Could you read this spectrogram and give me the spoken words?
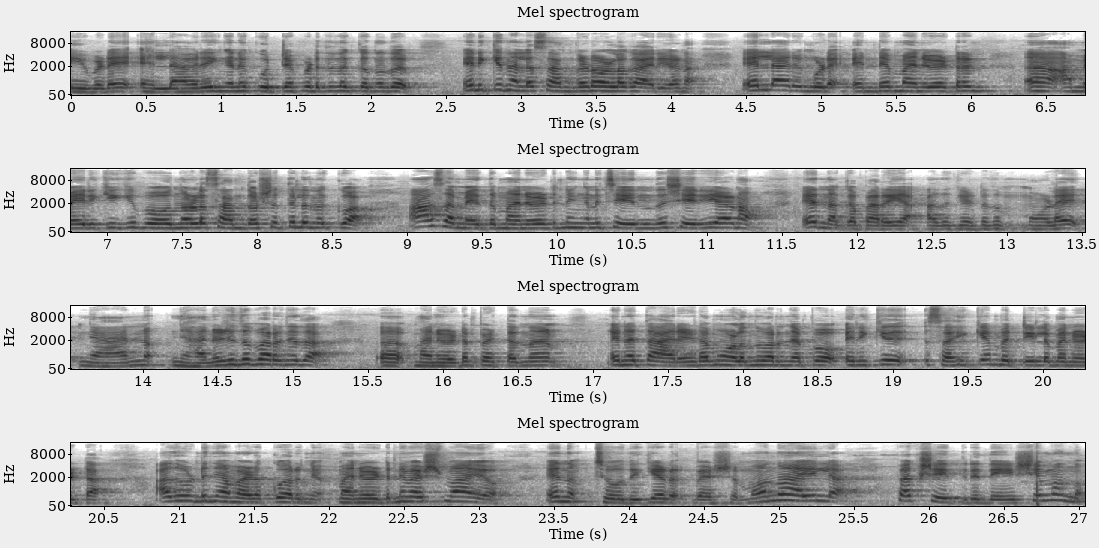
ഇവിടെ എല്ലാവരെയും ഇങ്ങനെ കുറ്റപ്പെടുത്തി നിൽക്കുന്നത് എനിക്ക് നല്ല സങ്കടമുള്ള കാര്യമാണ്. എല്ലാവരും കൂടെ എന്റെ മനുവേട്ടൻ അമേരിക്കയ്ക്ക് പോകുന്നുള്ള സന്തോഷത്തിൽ നിൽക്കുക ആ സമയത്ത് മനുവേട്ടൻ ഇങ്ങനെ ചെയ്യുന്നത് ശരിയാണോ എന്നൊക്കെ പറയുക അത് കേട്ടത് മോളെ ഞാൻ ഞാനൊരിത് പറഞ്ഞതാ. മനുവേട്ടൻ പെട്ടെന്ന് എന്നെ താരയുടെ മോളെന്ന് പറഞ്ഞപ്പോൾ എനിക്ക് സഹിക്കാൻ പറ്റിയില്ല മനുവേട്ട. അതുകൊണ്ട് ഞാൻ വഴക്കു പറഞ്ഞു മനുവേട്ടന് വിഷമമായോ എന്നും ചോദിക്കണം വിഷമമൊന്നും ആയില്ല പക്ഷേ ഇത്തിരി ദേഷ്യം വന്നു.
